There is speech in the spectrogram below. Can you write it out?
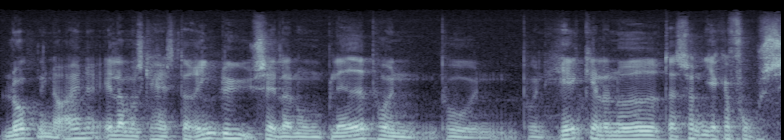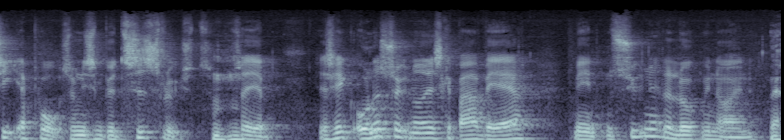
lukke mine øjne, eller måske have stearinlys, eller nogle blade på en, på en, på en hæk, eller noget, der sådan, jeg kan fokusere på, som ligesom bliver tidsløst. Mm-hmm. Så jeg, jeg skal ikke undersøge noget, jeg skal bare være med enten syne eller lukke mine øjne. Ja.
